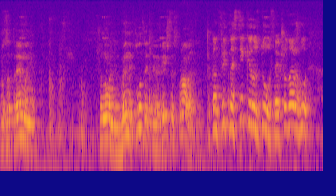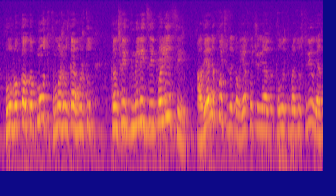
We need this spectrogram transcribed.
про затримання. Шановні, ви не плутайте грішні справи. конфлікт настільки роздувся, якщо зараз глибоко копнути, то можемо сказати, може тут конфлікт міліції і поліції, але я не хочу такого. Я хочу, я коли тебе зустрів, я,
